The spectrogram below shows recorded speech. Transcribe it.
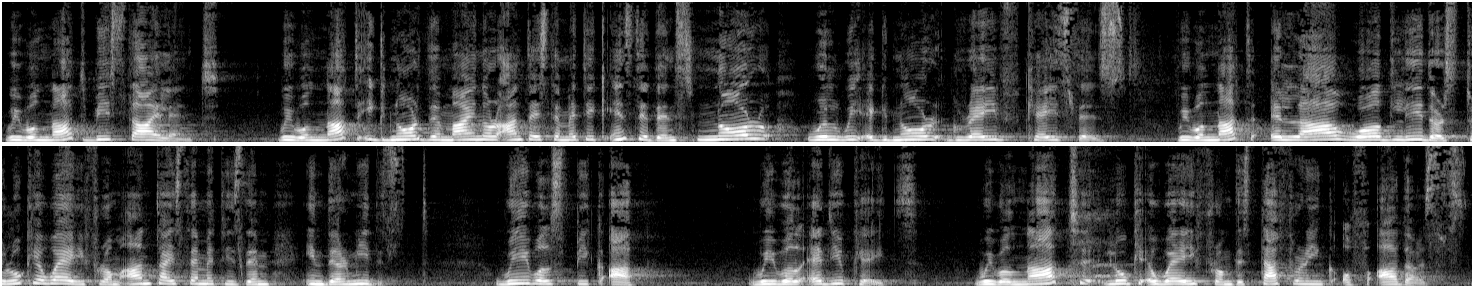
We will not be silent. We will not ignore the minor anti Semitic incidents, nor will we ignore grave cases. We will not allow world leaders to look away from anti Semitism in their midst. We will speak up. We will educate. We will not look away from the suffering of others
